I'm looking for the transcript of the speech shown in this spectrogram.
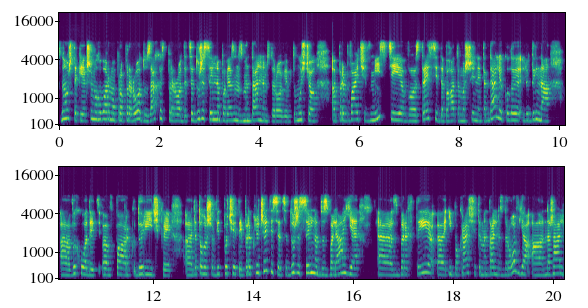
Знову ж таки, якщо ми говоримо про природу, захист природи, це дуже сильно пов'язано з ментальним здоров'ям, тому що е, перебуваючи в місті, в стресі, де багато машин і так далі, коли людина е, виходить в парк до річки для того, щоб відпочити і переключитися, це дуже сильно дозволяє зберегти і покращити ментальне здоров'я. А на жаль,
